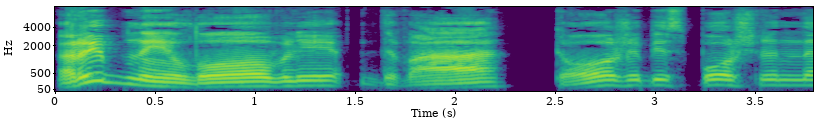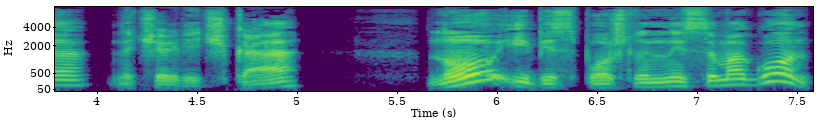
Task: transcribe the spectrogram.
Рыбные ловли — два, тоже беспошлинно, на червячка. Ну и беспошлинный самогон.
